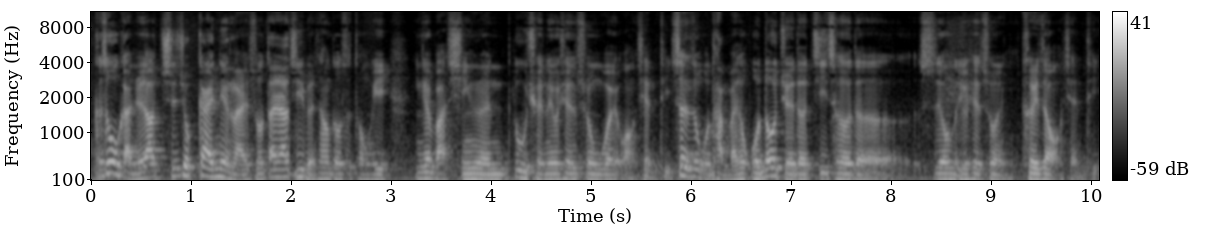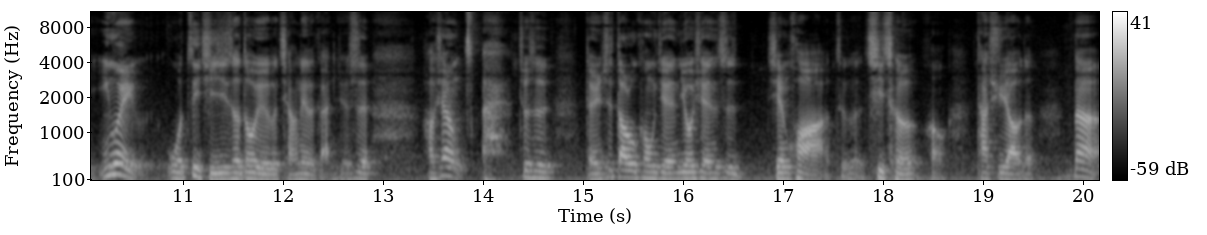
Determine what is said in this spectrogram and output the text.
可是我感觉到，其实就概念来说，大家基本上都是同意，应该把行人路权的优先顺位往前提，甚至我坦白说，我都觉得机车的使用的优先顺位可以再往前提，因为。我自己骑机车都有一个强烈的感觉是，好像哎，就是等于是道路空间优先是先画这个汽车，好，他需要的。那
